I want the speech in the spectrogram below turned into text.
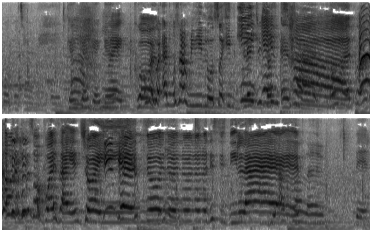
poured water on my head. Gang, Ah, gang, gang, gang. My God. Oh my god, and it was not really low, so it It literally just entered. entered. Oh my Ah, I was like, this is what boys are enjoying. No, no, no, no, no. This is the The life. Then,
